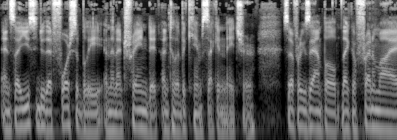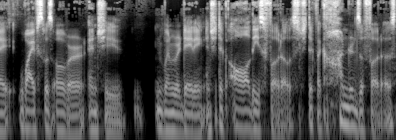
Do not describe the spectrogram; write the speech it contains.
And so I used to do that forcibly, and then I trained it until it became second nature. So, for example, like a friend of my wife's was over, and she when we were dating and she took all these photos. She took like hundreds of photos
